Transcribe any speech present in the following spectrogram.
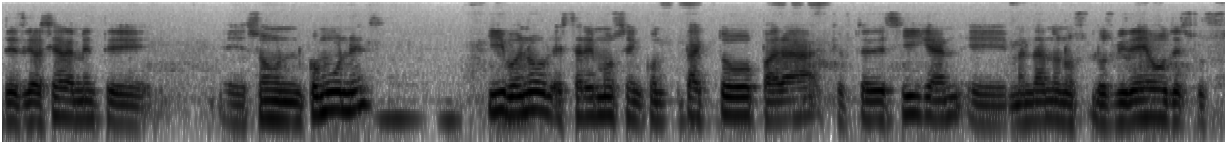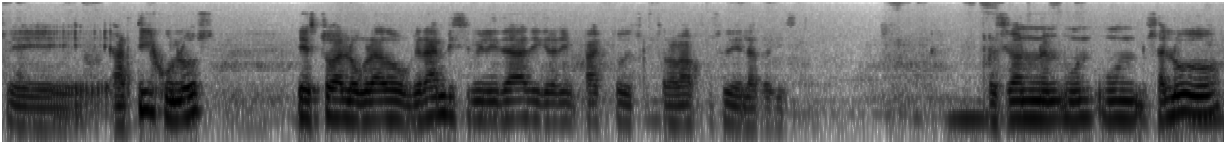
desgraciadamente eh, son comunes y bueno, estaremos en contacto para que ustedes sigan eh, mandándonos los videos de sus eh, artículos. Esto ha logrado gran visibilidad y gran impacto de sus trabajos y de la revista. Reciban un, saludo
